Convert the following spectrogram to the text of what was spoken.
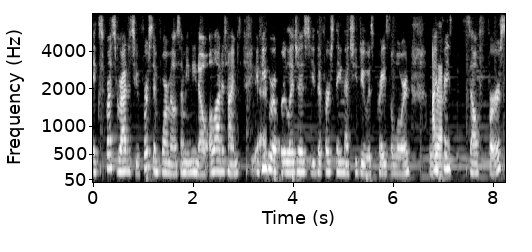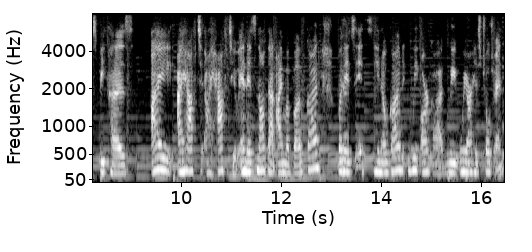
express gratitude first and foremost. I mean, you know, a lot of times Yeah. if you grew up religious, you, the first thing that you do is praise the Lord. I praise myself first because I I have to I have to. And it's not that I'm above God but Yeah. it's it's you know God we are God. We we are his children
